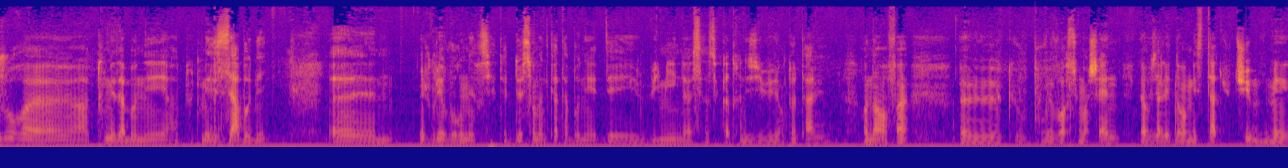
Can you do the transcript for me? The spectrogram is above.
bonjour euh, à tous mes abonnés, à toutes mes abonnés. Euh, je voulais vous remercier des 224 abonnés des 8598 vues en total. On a enfin euh, que vous pouvez voir sur ma chaîne. Là vous allez dans mes stats YouTube, mais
